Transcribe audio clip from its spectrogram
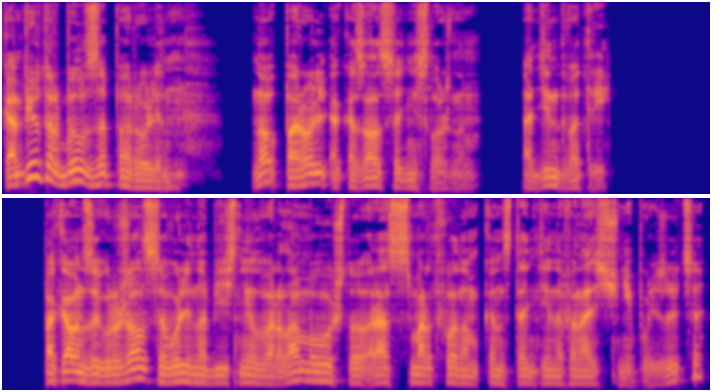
Компьютер был запаролен. Но пароль оказался несложным. Один, два, три. Пока он загружался, Волин объяснил Варламову, что раз смартфоном Константин Афанасьевич не пользуется,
